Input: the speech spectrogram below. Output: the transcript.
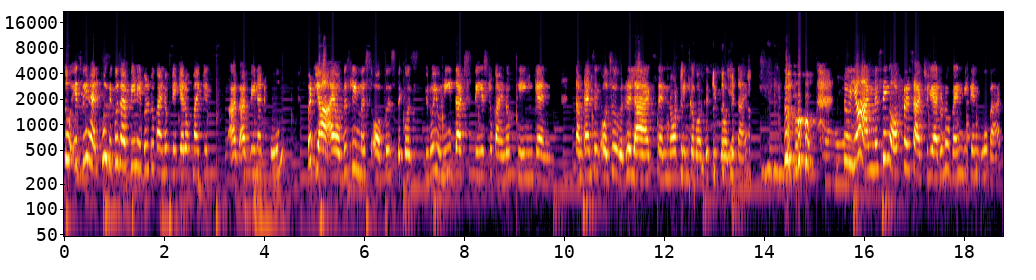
So it's been helpful because I've been able to kind of take care of my kids. I've, I've been at home. But yeah, I obviously miss office because you know you need that space to kind of think and sometimes I also relax and not think about the kids all the time. So, so yeah, I'm missing office actually. I don't know when we can go back,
